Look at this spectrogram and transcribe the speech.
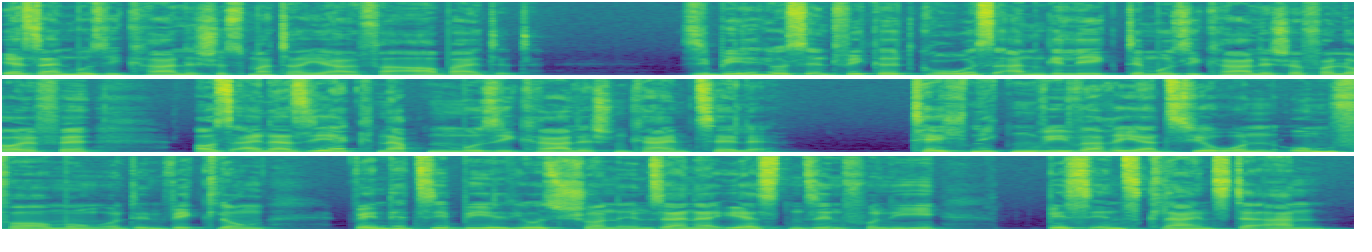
er sein musikalisches Material verarbeitet. Sibelius entwickelt groß angelegte musikalische Verläufe aus einer sehr knappen musikalischen Keimzelle. Techniken wie Variation, Umformung und Entwicklung wendet Sibelius schon in seiner ersten Sinfonie bis ins Kleinste an.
